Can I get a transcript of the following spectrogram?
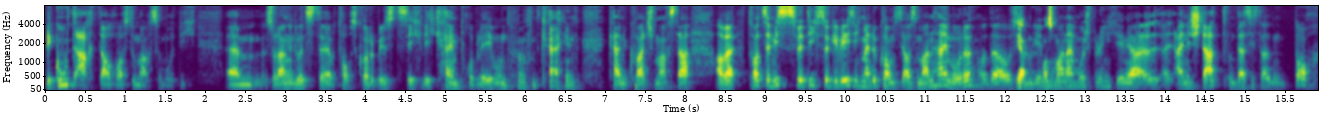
begutachtet, auch was du machst, vermutlich. Ähm, solange du jetzt der Topscorer bist, sicherlich kein Problem und, und kein, kein Quatsch machst da. Aber trotzdem ist es für dich so gewesen. Ich meine, du kommst ja aus Mannheim, oder? Oder aus ja, der Umgebung Mannheim ursprünglich, eben ja eine Stadt und das ist dann doch,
